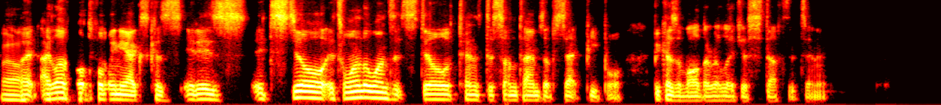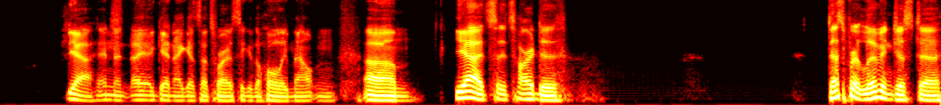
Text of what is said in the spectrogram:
Well, but I love Multiple Maniacs because it is it's still it's one of the ones that still tends to sometimes upset people because of all the religious stuff that's in it. Yeah, and then, again, I guess that's where I was thinking the Holy Mountain. Um, yeah, it's it's hard to Desperate Living just uh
